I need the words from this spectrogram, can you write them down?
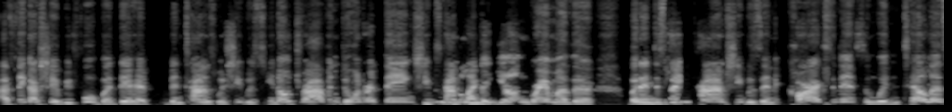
i think i shared before but there had been times when she was you know driving doing her thing she was kind of like a Mm-hmm. young grandmother but at the same time she was in car accidents and wouldn't tell us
